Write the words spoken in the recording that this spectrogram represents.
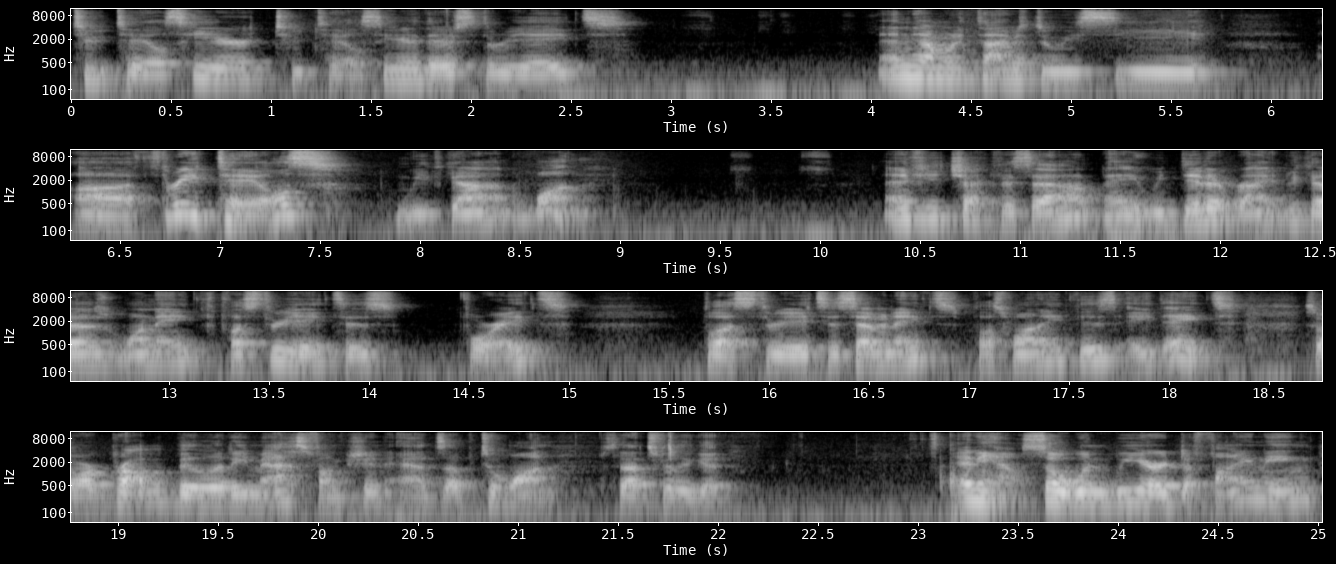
two tails here, two tails here. There's 3 eighths. And how many times do we see uh, three tails? We've got one. And if you check this out, hey, we did it right because 1 eighth plus 3 eighths is 4 eighths, plus 3 eighths is 7 eighths, plus 1 eighth is 8 eighths. So our probability mass function adds up to 1. So that's really good. Anyhow, so when we are defining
